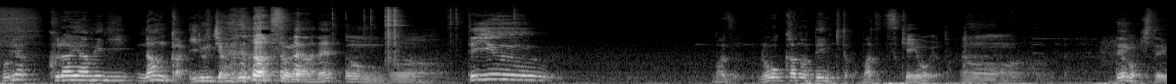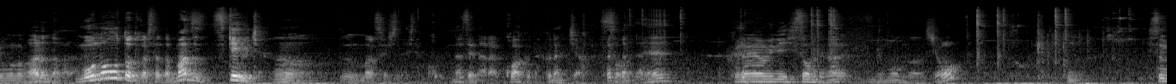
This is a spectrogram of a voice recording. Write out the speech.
そりゃ暗闇になんかいるじゃん。う んそれはね。うん。っうんていうまず廊下の電気とかまずつけようよとか。うん。電気というものがあるんだから。物音とかしたらまずつけるじゃうん。ん、うん、まあそしてなぜなら怖くなくなっちゃう。そうだね。暗闇に潜んでなるもんなんでしょ？潜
